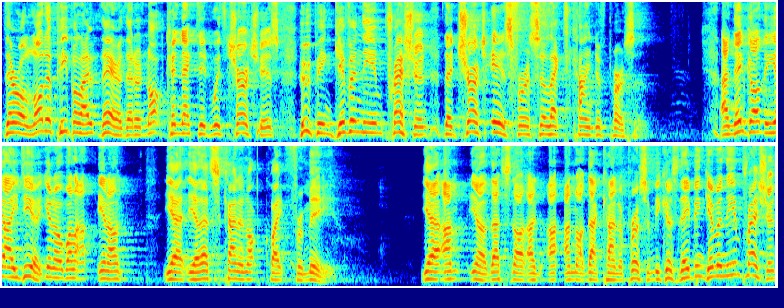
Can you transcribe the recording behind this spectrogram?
There are a lot of people out there that are not connected with churches who've been given the impression that church is for a select kind of person. And they've got the idea, you know, well, I, you know, yeah, yeah, that's kind of not quite for me. Yeah, I'm, you know, that's not, I, I'm not that kind of person because they've been given the impression,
